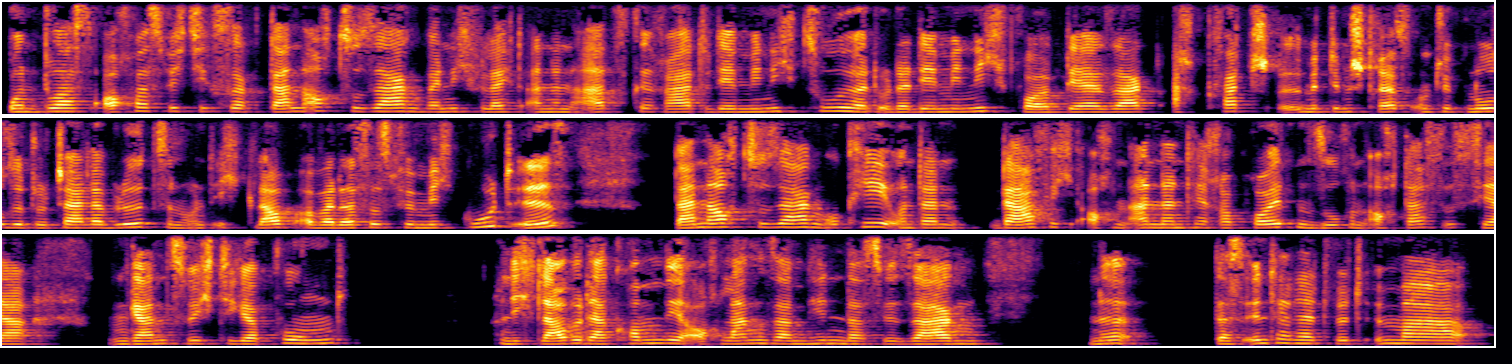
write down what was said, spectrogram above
Und du hast auch was Wichtiges gesagt, dann auch zu sagen, wenn ich vielleicht an einen Arzt gerate, der mir nicht zuhört oder der mir nicht folgt, der sagt, ach Quatsch, äh, mit dem Stress und Hypnose totaler Blödsinn und ich glaube aber, dass es für mich gut ist, dann auch zu sagen, okay, und dann darf ich auch einen anderen Therapeuten suchen. Auch das ist ja ein ganz wichtiger Punkt. Und ich glaube, da kommen wir auch langsam hin, dass wir sagen, ne, das Internet wird immer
